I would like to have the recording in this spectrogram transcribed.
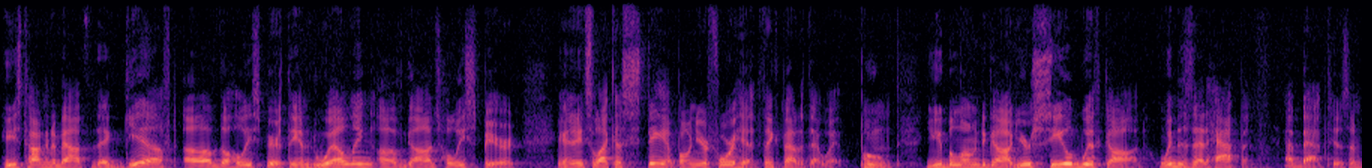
He's talking about the gift of the Holy Spirit, the indwelling of God's Holy Spirit. And it's like a stamp on your forehead. Think about it that way. Boom. You belong to God. You're sealed with God. When does that happen? At baptism.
